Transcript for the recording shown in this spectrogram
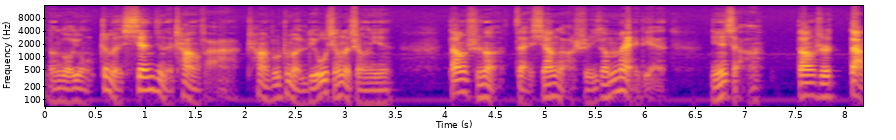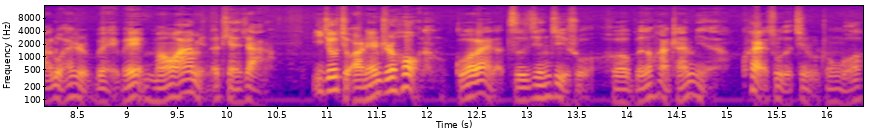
能够用这么先进的唱法唱出这么流行的声音，当时呢，在香港是一个卖点。您想啊，当时大陆还是伪为毛阿敏的天下呢。一九九二年之后呢，国外的资金、技术和文化产品啊，快速的进入中国，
